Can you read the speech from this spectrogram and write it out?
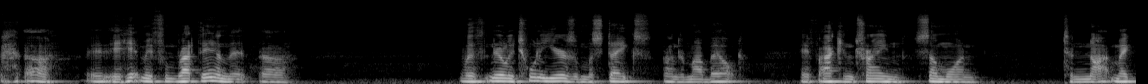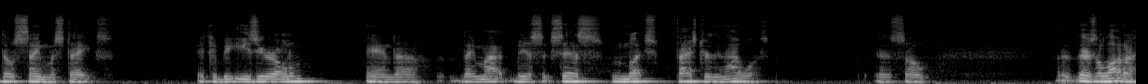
uh, it, it hit me from right then that uh, with nearly 20 years of mistakes under my belt, if I can train someone to not make those same mistakes, it could be easier on them, and uh, they might be a success much faster than I was. Uh, so uh, there's a lot of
